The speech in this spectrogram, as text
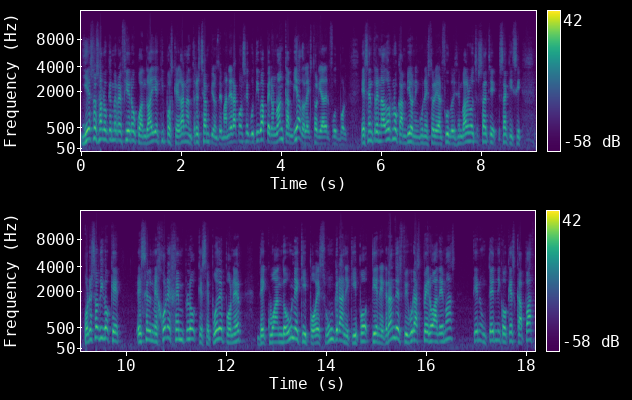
Y eso es a lo que me refiero cuando hay equipos que ganan tres Champions de manera consecutiva, pero no han cambiado la historia del fútbol. Ese entrenador no cambió ninguna historia del fútbol, y sin embargo Saki sí. Por eso digo que es el mejor ejemplo que se puede poner de cuando un equipo es un gran equipo, tiene grandes figuras, pero además tiene un técnico que es capaz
